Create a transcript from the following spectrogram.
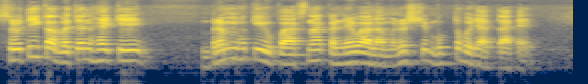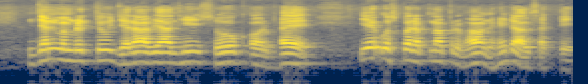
श्रुति का वचन है कि ब्रह्म की उपासना करने वाला मनुष्य मुक्त हो जाता है। जन्म, मृत्यु, जरा व्याधि, शोक और भय, ये उस पर अपना प्रभाव नहीं डाल सकते।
